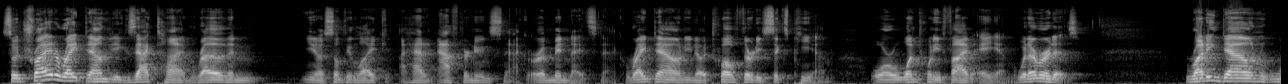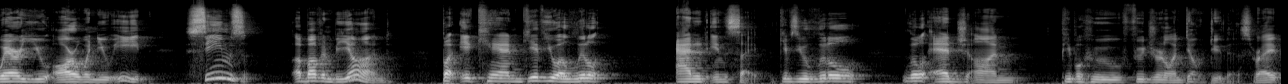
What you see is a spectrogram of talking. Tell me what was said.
So, try to write down the exact time rather than you know something like I had an afternoon snack or a midnight snack. Write down you know 12:36 p.m. or 1:25 a.m. whatever it is. Writing down where you are when you eat seems above and beyond, but it can give you a little added insight. It gives you a little little edge on people who food journal and don't do this, right?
